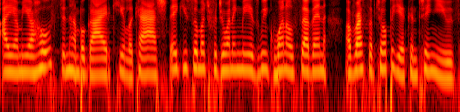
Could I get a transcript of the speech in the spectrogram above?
I am your host and humble guide, Keila Cash. Thank you so much for joining me as week 107 of WrestleTopia continues.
